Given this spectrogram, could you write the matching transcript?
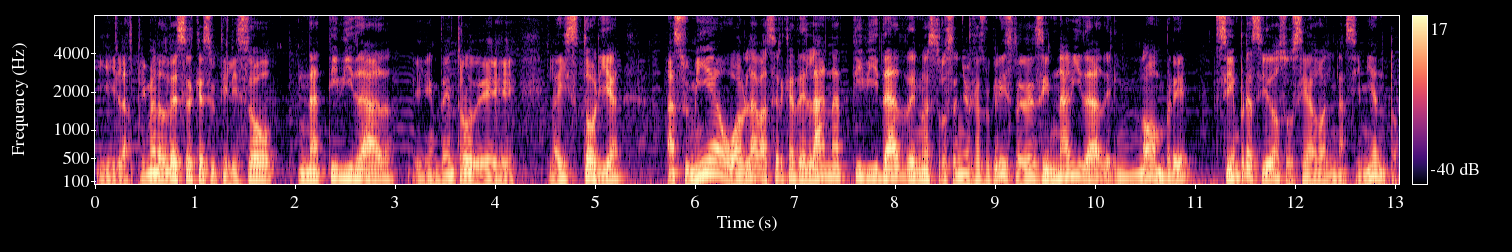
Y las primeras veces que se utilizó natividad eh, dentro de la historia asumía o hablaba acerca de la natividad de nuestro Señor Jesucristo. Es decir, Navidad, el nombre, siempre ha sido asociado al nacimiento.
